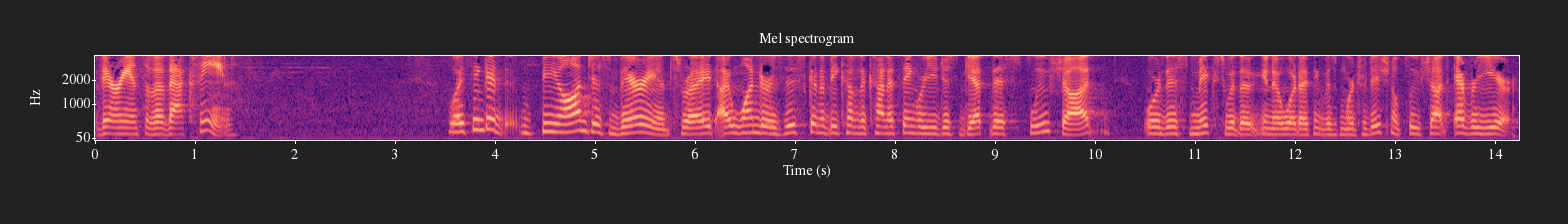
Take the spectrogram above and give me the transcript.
variants of a vaccine? Well, I think it, beyond just variants, right? I wonder is this going to become the kind of thing where you just get this flu shot or this mixed with a, you know, what I think was more traditional flu shot every year?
